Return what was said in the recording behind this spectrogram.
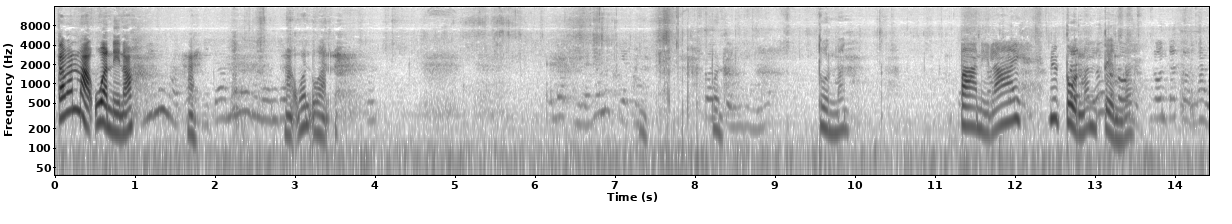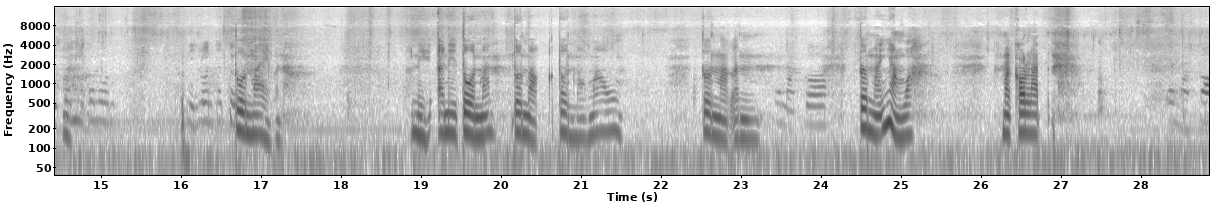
แต่มันหมาอ้วนดีเนาะนี่มันหนักอีกแล้วมันเอาลงหมาอ้วนอ้วนต้นเต็มดินๆต้นมันปลานี่ร้ายนี่ต้นมันเต็มเลยโลนจะต้นนั่นต้นนี้ก็โลนนี่โลนจะต้นต้นไม้มันน่ะอันนี้อันนี้ต้นมันต้นหมาก ต้นหมากเมาต้นหมากอัน ต้นหมากกอต้นไม้อหย่างวะหมากเกาลัดต้นหมากกอ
